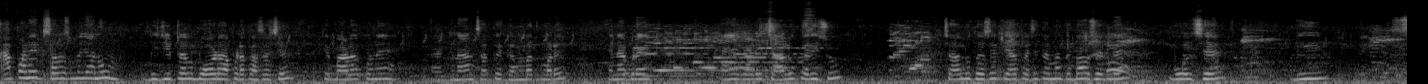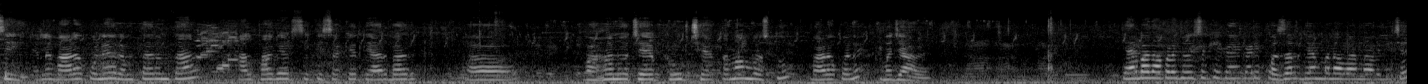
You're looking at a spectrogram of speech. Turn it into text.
આ પણ એક સરસ મજાનું ડિજિટલ બોર્ડ આપણા પાસે છે કે બાળકોને જ્ઞાન સાથે ગમત મળે એને આપણે અહીંયા ગાડી ચાલુ કરીશું. ચાલુ થશે ત્યાર પછી તમે દબાવશો એટલે બોલશે બી સી એટલે બાળકોને રમતા રમતા આલ્ફાબેટ શીખી શકે ત્યારબાદ વાહનો છે, ફ્રૂટ છે, તમામ વસ્તુ બાળકોને મજા આવે. ત્યારબાદ આપણે જોઈ શકીએ કે અહીં ગાડી પઝલ ગેમ બનાવવામાં આવેલી છે.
